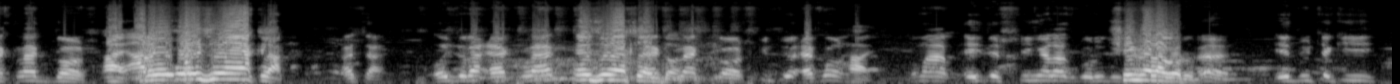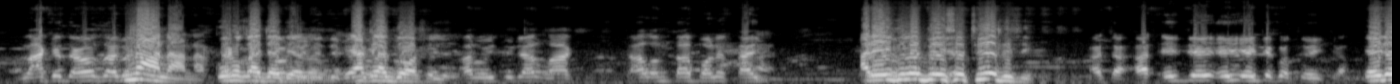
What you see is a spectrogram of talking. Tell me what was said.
এক লাখ দশ। হ্যাঁ আর ওই জোড়া এক লাখ। আচ্ছা ওই জোড়া এক লাখ এই জোড়া এক লাখ এক দশ। লাখ দশ। কিন্তু এখন হ্যাঁ। তোমার এই যে সিঙ্গালা গরু দুইটা, গরু। হ্যাঁ এই দুইটা কি লাখে দেওয়া যাবে? না না না কোনো দশ দেওয়া যাবে দেবে। না। এক লাখ দশ হলে আর ওই দুইটা লাখ। কালন তা বলে তাই আর এইগুলো বেশি থুয়ে দিছি। আচ্ছা আর এই যে এই এইটা কত এইটা? এইটা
